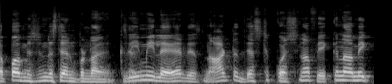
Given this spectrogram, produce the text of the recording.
தப்பாக மிஸ் அண்டர்ஸ்டாண்ட் பண்ணுறாங்க creamy layer is not just question of economic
